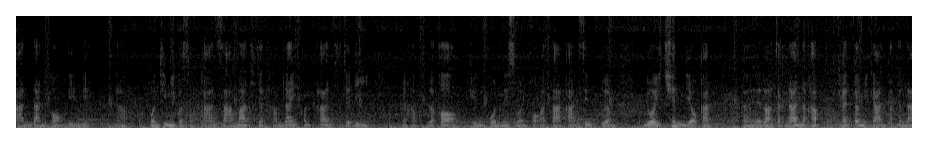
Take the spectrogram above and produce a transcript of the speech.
การดันกองดินเนี่ยนะครับ คนที่มีประสบการณ์สามารถที่จะทำได้ค่อนข้างที่จะดีนะครับ แล้วก็เห็นผลในส่วนของอัตราการสิ้นเปลืองด้วยเช่นเดียวกัน แต่หลังจากนั้นนะครับแคทก็มีการพัฒนา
